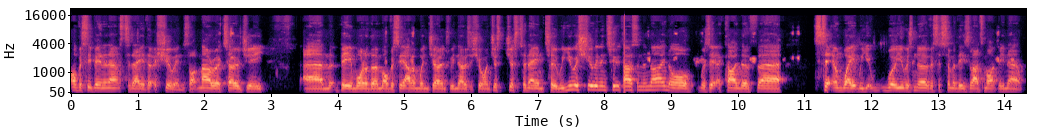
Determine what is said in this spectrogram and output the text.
obviously being announced today that are shoe-ins, like Maro Itoje um, being one of them. Obviously, Alun Wyn Jones we know is a shoe-in. Just just to name two. Were you a shoe-in in 2009, or was it a kind of uh, sit and wait? Were you, were you as nervous as some of these lads might be now?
